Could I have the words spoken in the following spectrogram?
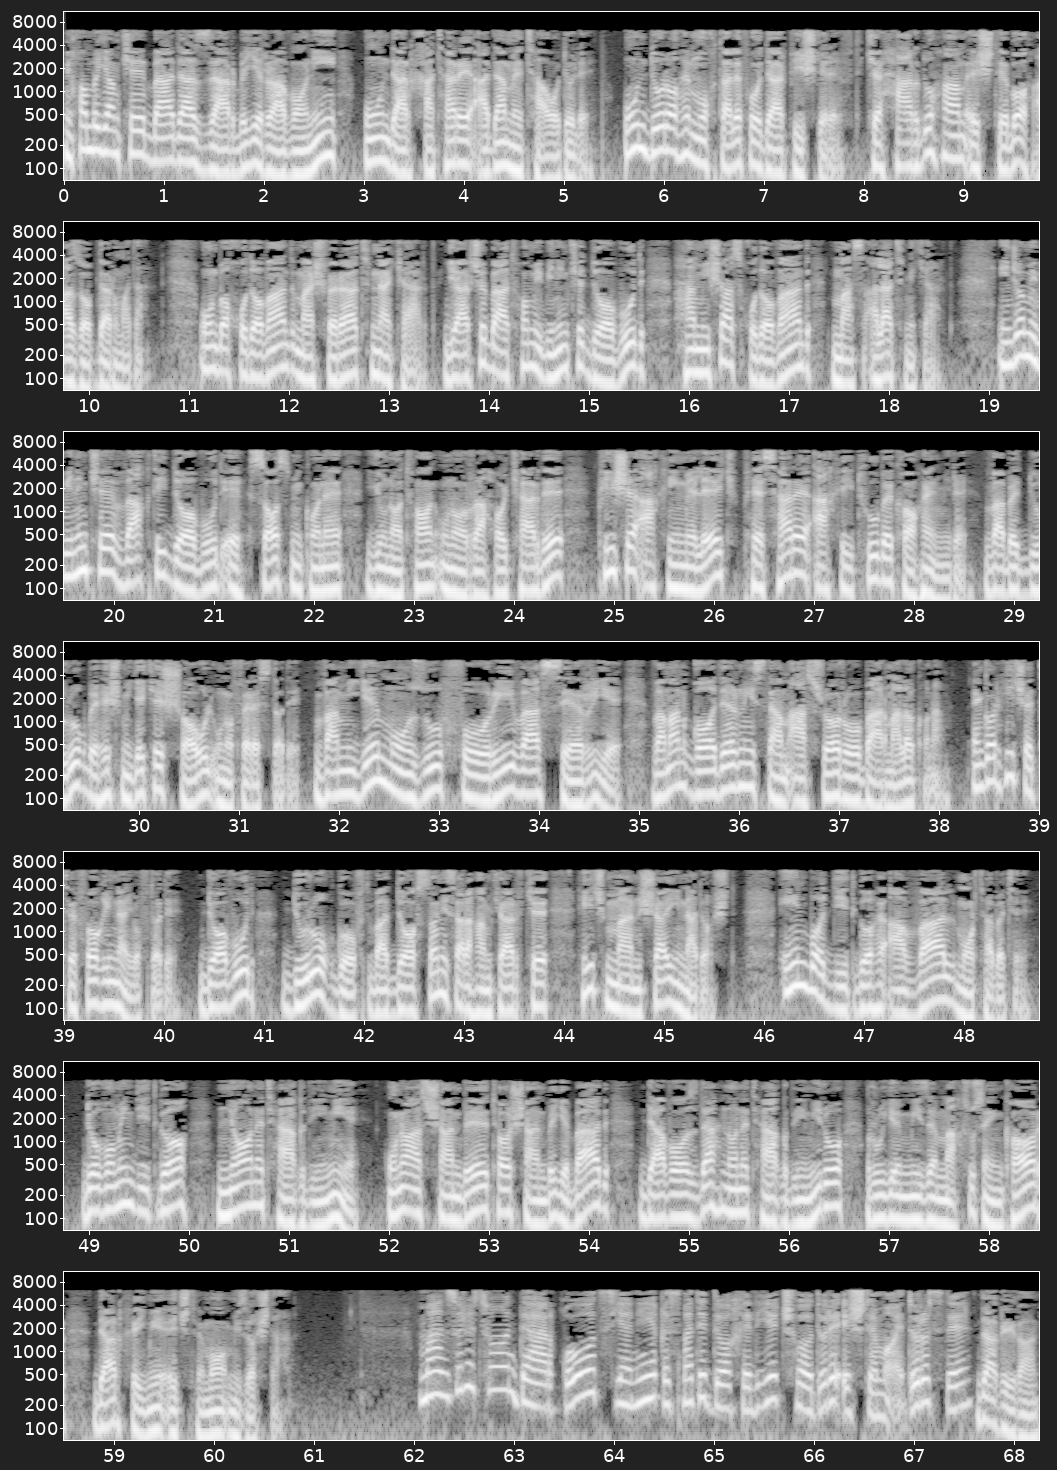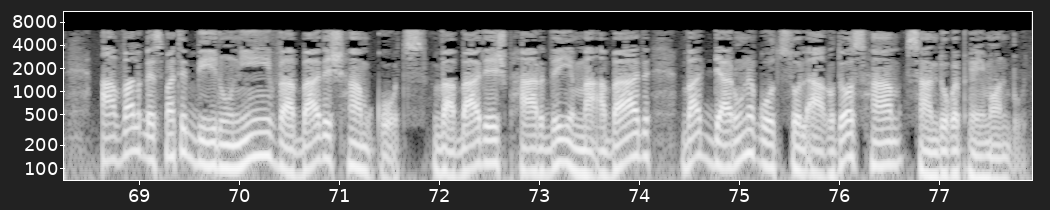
می‌خوام بگم که بعد از ضربه روانی اون در خطر عدم تعادله. اون دو راه مختلف رو در پیش گرفت که هر دو هم اشتباه عذاب در اومدن. اون با خداوند مشورت نکرد. گرچه بعدها می‌بینیم که داوود همیشه از خداوند مسئلت می‌کرد. اینجا می‌بینیم که وقتی داوود احساس می‌کنه یوناتان اونو رها کرده پیش اخیملک پسر اخیتوب کاهن میره و به دروغ بهش میگه که شاول اونو فرستاده و میگه موضوع فوری و سریه و من قادر نیستم اسرار رو برملا کنم. انگار هیچ اتفاقی نیفتاده. داوود دروغ گفت و داستانی سرهم کرد که هیچ منشعی نداشت. این با دیدگاه اول مرتبطه. دومین دیدگاه نان تقدیمیه. اونا از شنبه تا شنبه بعد دوازده نان تقدیمی رو روی میز مخصوص این کار در خیمه اجتماع میذاشتن. منظورتون در قدس یعنی قسمت داخلی چادر اجتماع درسته؟ دقیقا. اول قسمت بیرونی و بعدش هم قدس و بعدش پرده معبد و درون قدس الاقداس هم صندوق پیمان بود.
